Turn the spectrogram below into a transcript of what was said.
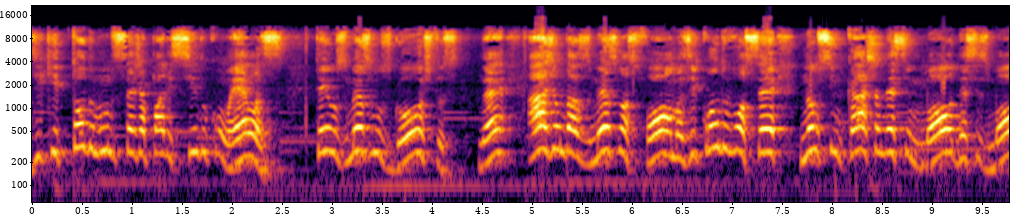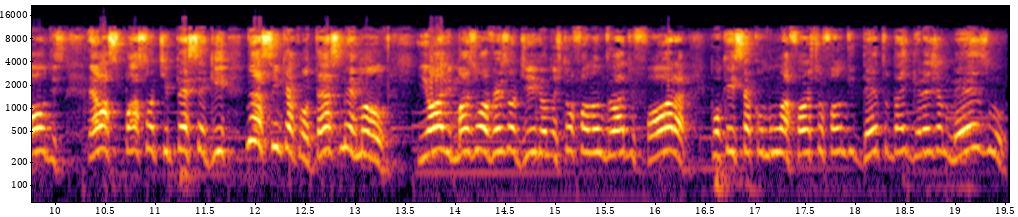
de que todo mundo seja parecido com elas, tenha os mesmos gostos, né? Ajam das mesmas formas e quando você não se encaixa nesse molde, nesses moldes, elas passam a te perseguir. Não é assim que acontece, meu irmão? E olhe, mais uma vez eu digo, eu não estou falando do lado de fora, porque isso é comum lá fora, eu estou falando de dentro da igreja mesmo.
